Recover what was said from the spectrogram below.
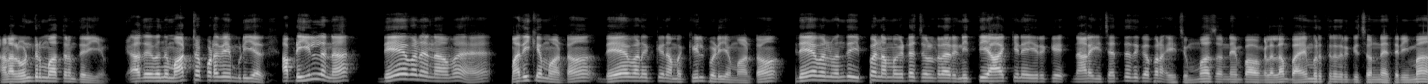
ஆனால் ஒன்று மாத்திரம் தெரியும். அது வந்து மாற்றப்படவே முடியாது. அப்படி இல்லைன்னா தேவனை நாம மதிக்க மாட்டோம். தேவனுக்கு நம்ம கீழ்ப்படிய மாட்டோம். தேவன் வந்து இப்ப நம்ம கிட்ட சொல்றாரு நித்திய ஆக்கினை இருக்கு. நாளைக்கு செத்ததுக்கு அப்புறம் சும்மா சொன்னேன்ப்பா அவங்களெல்லாம் எல்லாம் பயமுறுத்துறதுக்கு சொன்னேன். தெரியுமா?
